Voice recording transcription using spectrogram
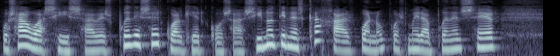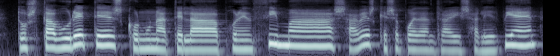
pues algo así, ¿sabes? Puede ser cualquier cosa. Si no tienes cajas, bueno, pues mira, pueden ser dos taburetes con una tela por encima, ¿sabes? Que se pueda entrar y salir bien.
